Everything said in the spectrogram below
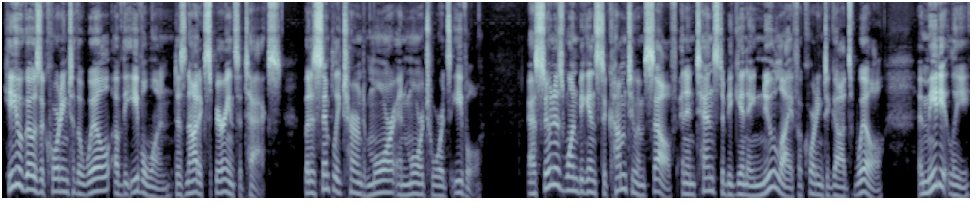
He who goes according to the will of the evil one does not experience attacks but is simply turned more and more towards evil. As soon as one begins to come to himself and intends to begin a new life according to God's will, immediately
